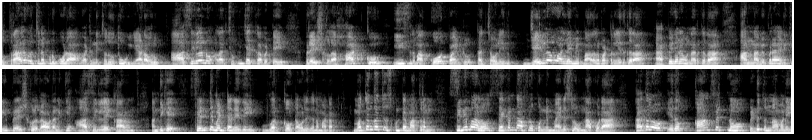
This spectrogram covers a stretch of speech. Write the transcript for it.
ఉత్తరాలు వచ్చినప్పుడు కూడా వాటిని చదువుతూ ఏడవరు. ఆ సీన్లను అలా చూపించారు కాబట్టి ప్రేక్షకుల హార్ట్కు ఈ సినిమా కోర్ పాయింట్ టచ్ అవ్వలేదు. జైల్లో వాళ్ళేమీ బాధలు పట్టడం లేదు కదా హ్యాపీగానే ఉన్నారు కదా అన్న అభిప్రాయానికి ప్రేక్షకులు రావడానికి ఆ సినిలే కారణం. అందుకే సెంటిమెంట్ అనేది వర్కౌట్ అవ్వలేదన్నమాట. మొత్తంగా చూసుకుంటే మాత్రం సినిమాలో సెకండ్ హాఫ్లో కొన్ని మైనస్లు ఉన్నా కూడా కథలో ఏదో కాన్ఫ్లిక్ట్ను పెడుతున్నామని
